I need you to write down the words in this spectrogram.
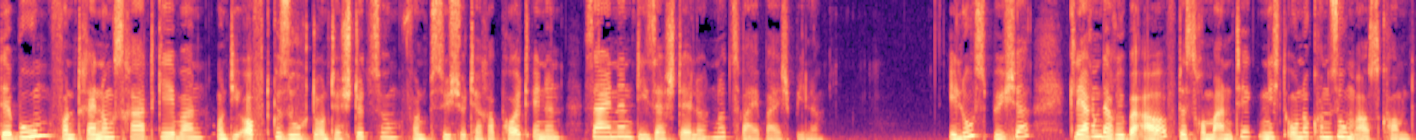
Der Boom von Trennungsratgebern und die oft gesuchte Unterstützung von Psychotherapeutinnen seien an dieser Stelle nur zwei Beispiele. Elus Bücher klären darüber auf, dass Romantik nicht ohne Konsum auskommt,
